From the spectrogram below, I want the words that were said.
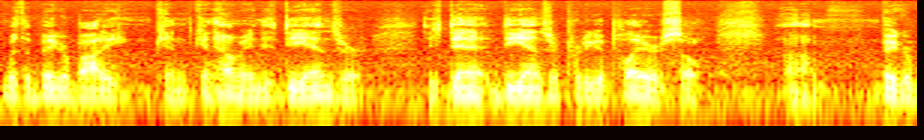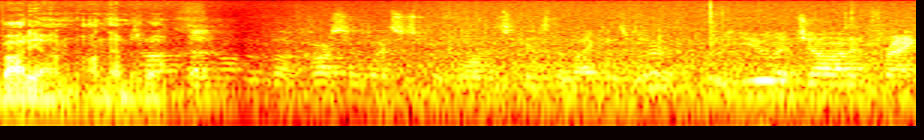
with a bigger body can can help. me. mean, these DNs are these DNs are pretty good players, so um, bigger body on on them as well. About Carson Wentz's performance against the Vikings. What are, what are you and John and Frank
